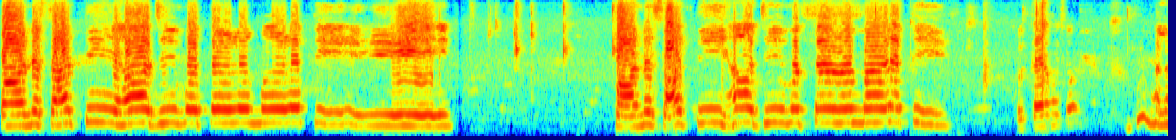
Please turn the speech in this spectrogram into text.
पाण्यासाठी हा जीव तळमळते पाण्यासाठी हा जीव तळमळते पण काय म्हणायचं? मला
